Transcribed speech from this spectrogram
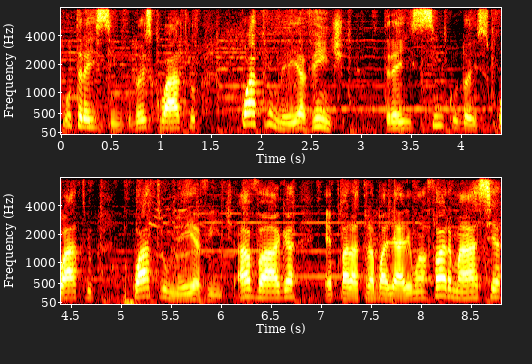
o 3524 4620. 3524 4620. A vaga é para trabalhar em uma farmácia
